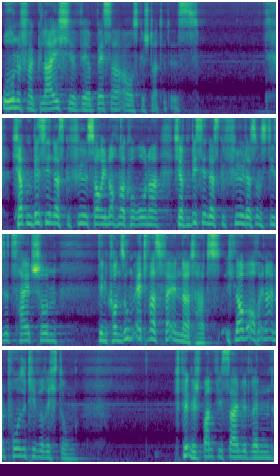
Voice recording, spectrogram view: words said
ohne Vergleiche, wer besser ausgestattet ist. Ich habe ein bisschen das Gefühl, sorry nochmal Corona, ich habe ein bisschen das Gefühl, dass uns diese Zeit schon den Konsum etwas verändert hat. Ich glaube auch in eine positive Richtung. Ich bin gespannt, wie es sein wird, wenn,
